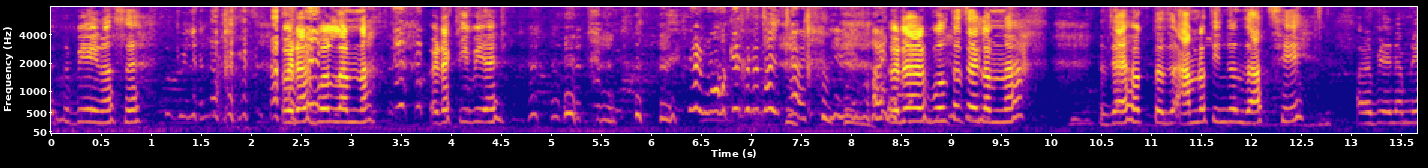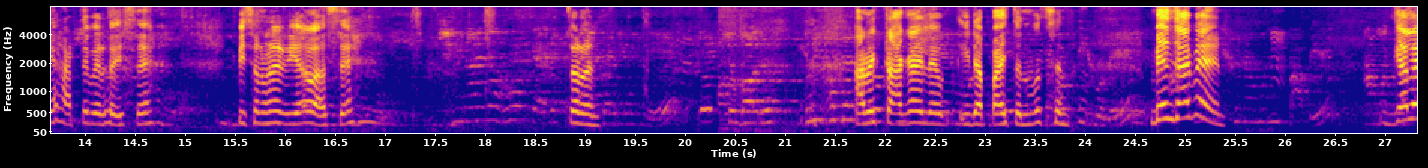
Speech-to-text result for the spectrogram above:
একটা বিয়াইন আছে। ওইটা বললাম না। ওইটা কি বলছে ওটা বলতে চাইলাম না। যাই হোক, তো আমরা তিনজন যাচ্ছি। আর বিয়াইন এমনি হাঁটতে বের হয়েছে। পিছনে মানে রিয়াও আছে। চলেন। আর একটু আগাইলে ইটা পাইতেন, বুঝছেন? বেন যাইবেন গেলে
